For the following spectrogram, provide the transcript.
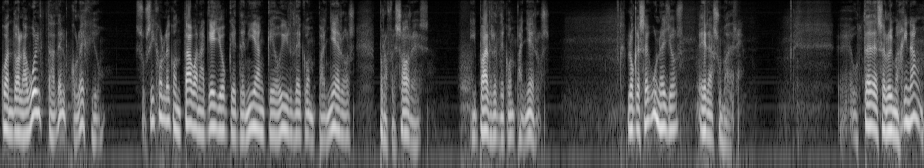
cuando a la vuelta del colegio sus hijos le contaban aquello que tenían que oír de compañeros, profesores y padres de compañeros, lo que según ellos era su madre. Eh, ¿Ustedes se lo imaginan?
